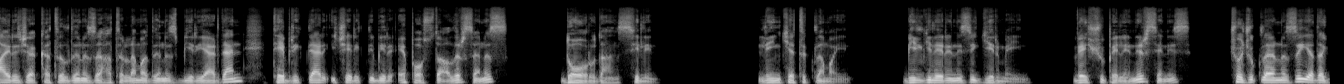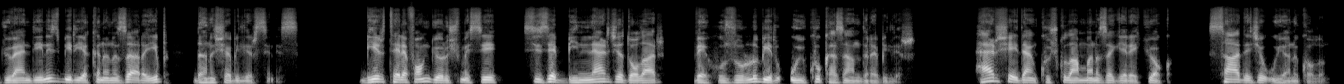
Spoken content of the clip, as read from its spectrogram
Ayrıca katıldığınızı hatırlamadığınız bir yerden tebrikler içerikli bir e-posta alırsanız doğrudan silin. Linke tıklamayın. Bilgilerinizi girmeyin ve şüphelenirseniz çocuklarınızı ya da güvendiğiniz bir yakınınızı arayıp danışabilirsiniz. Bir telefon görüşmesi size binlerce dolar ve huzurlu bir uyku kazandırabilir. Her şeyden kuşkulanmanıza gerek yok. Sadece uyanık olun.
